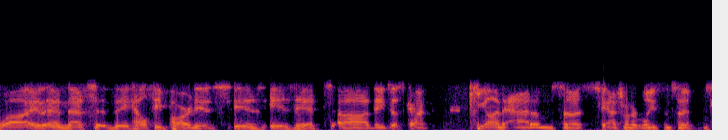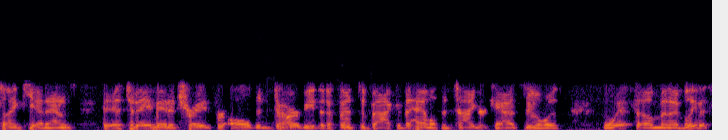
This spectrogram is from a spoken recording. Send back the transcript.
Well, and that's the healthy part is is is it. Uh, they just got Keon Adams, uh, Saskatchewan released and signed Keon Adams. They just today made a trade for Alden Darby, the defensive back of the Hamilton Tiger Cats, who was with them, and I believe it's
